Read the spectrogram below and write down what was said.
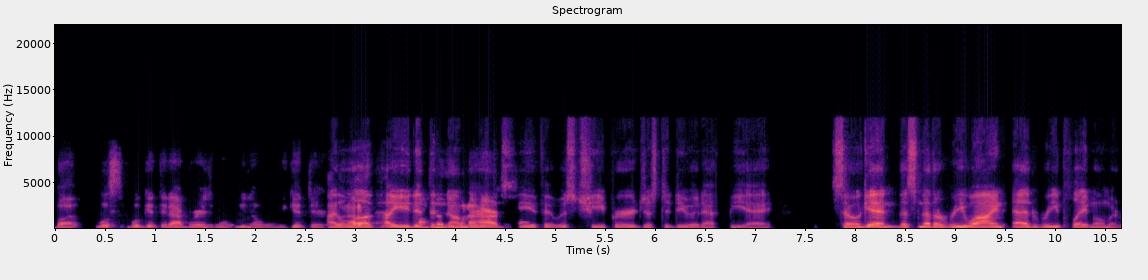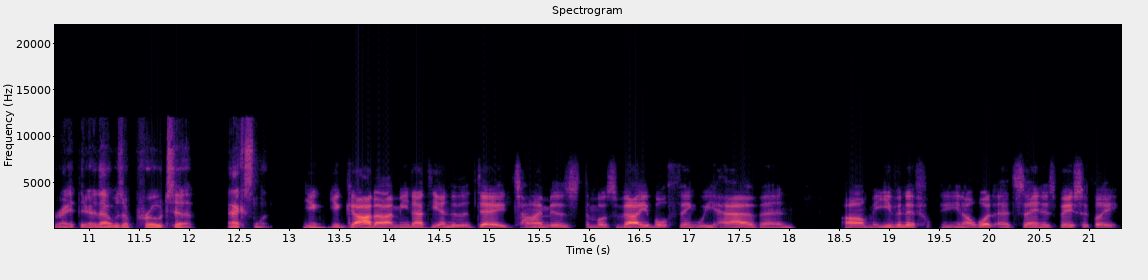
But we'll we'll get to that bridge when you know when we get there. I but love I how you did the numbers to see if it was cheaper just to do it FBA. So again, that's another rewind ed replay moment right there. That was a pro tip. Excellent you you gotta. I mean, at the end of the day, time is the most valuable thing we have, and um, even if you know what Ed's saying is basically,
